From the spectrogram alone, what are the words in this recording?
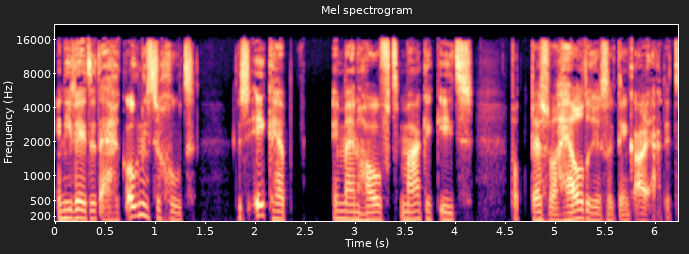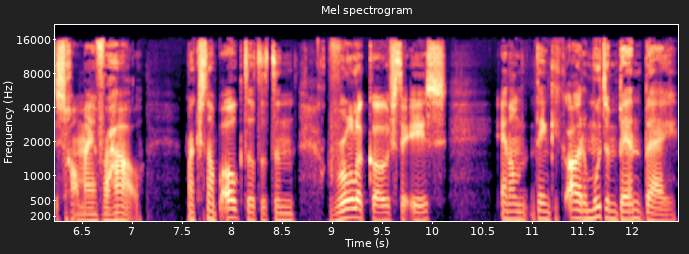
En die weten het eigenlijk ook niet zo goed. Dus ik heb in mijn hoofd, maak ik iets wat best wel helder is. Dat ik denk, oh ja, dit is gewoon mijn verhaal. Maar ik snap ook dat het een rollercoaster is. En dan denk ik, oh, er moet een band bij.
